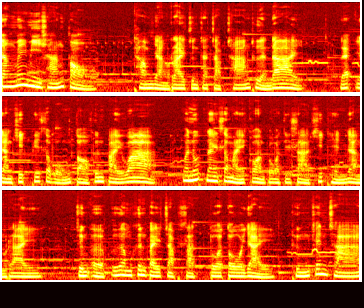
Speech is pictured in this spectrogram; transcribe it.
ยังไม่มีช้างต่อทำอย่างไรจึงจะจับช้างเถื่อนได้ และยังคิดพิศวงต่อขึ้นไปว่า มนุษย์ในสมัยก่อนประวัติศาสตร์คิดเห็นอย่างไร จึงเอิบเอื้อมขึ้นไปจับสัตว์ตัวโตใหญ่ ถึงเช่นช้าง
